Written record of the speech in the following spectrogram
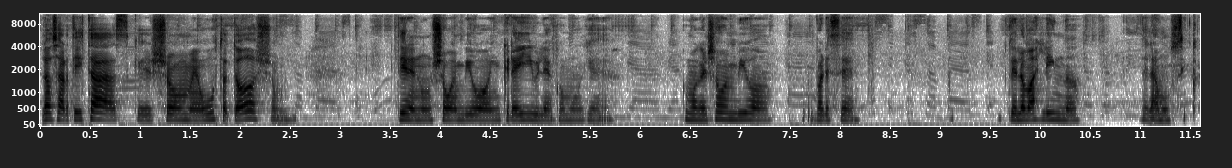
Los artistas que yo me gusta, todos, yo- tienen un show en vivo increíble, como que, como que el show en vivo me parece de lo más lindo de la música.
